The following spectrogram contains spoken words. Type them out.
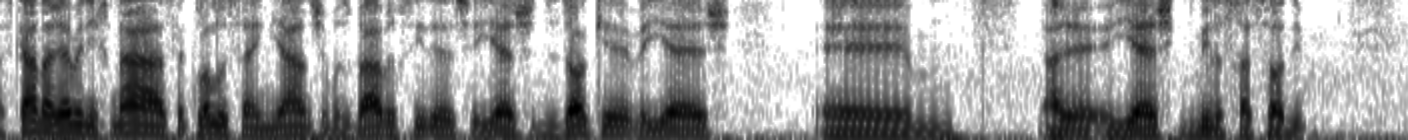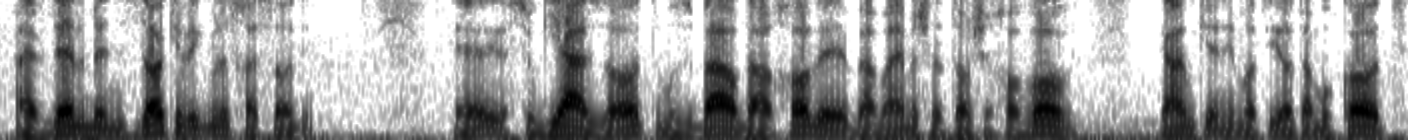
אז כאן הרבי נכנס לכלולוס העניין שמוסבר בחסידס שיש צדוקה ויש אה, יש גמילוס חסודים. ההבדל בין צדוקה וגמילוס חסודים. אה, הסוגיה הזאת מוסבר ברחוב במים של תור של חובוב, גם כן עם אותיות עמוקות,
